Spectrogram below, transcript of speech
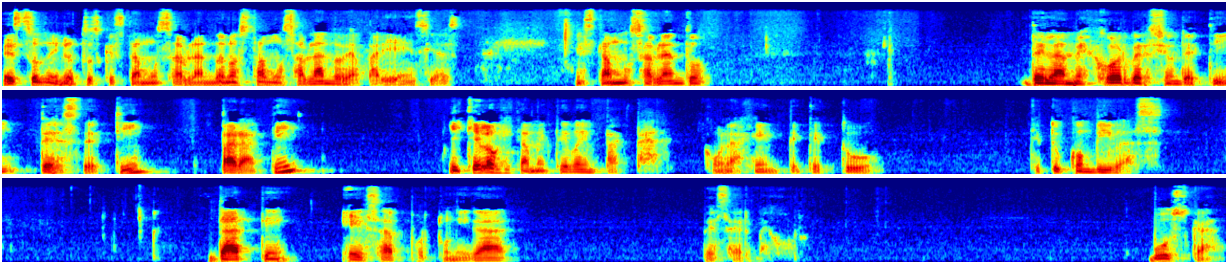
estos minutos que estamos hablando, no estamos hablando de apariencias. Estamos hablando de la mejor versión de ti, desde ti, para ti, y que lógicamente va a impactar con la gente que tú, que tú convivas. Date esa oportunidad de ser mejor. Busca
